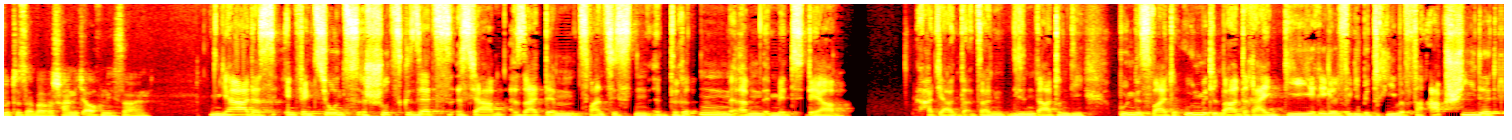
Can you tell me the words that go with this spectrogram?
wird es aber wahrscheinlich auch nicht sein. Ja, das Infektionsschutzgesetz ist ja seit dem 20.03. Ähm, mit der hat ja an diesem Datum die bundesweite unmittelbar 3G-Regel für die Betriebe verabschiedet.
